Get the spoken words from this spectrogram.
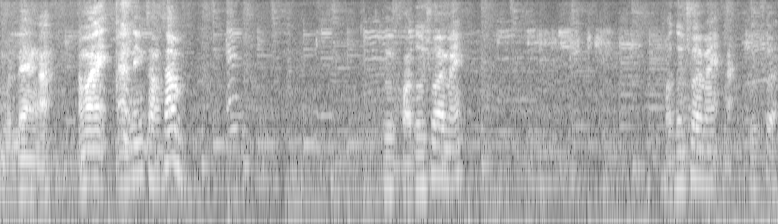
หมดแรงเหรอะเอาใหม่อะหนึ่งสองสามคือขอตัวช่วยไหมขอตัวช่วยไหมตัวช่วย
